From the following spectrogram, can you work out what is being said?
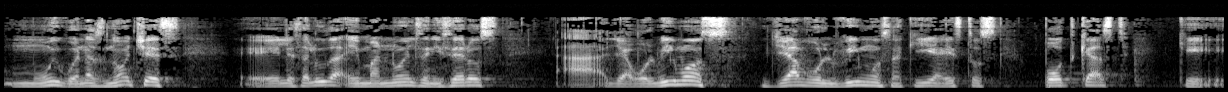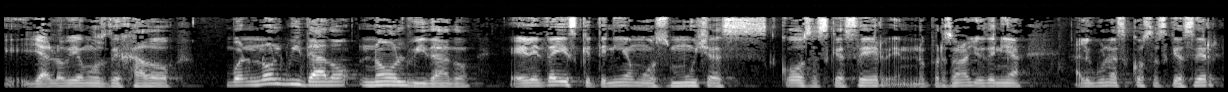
muy buenas noches. Eh, les saluda Emanuel Ceniceros. Ah, ya volvimos, ya volvimos aquí a estos podcasts que ya lo habíamos dejado, bueno, no olvidado, no olvidado. El detalle es que teníamos muchas cosas que hacer. En lo personal yo tenía algunas cosas que hacer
